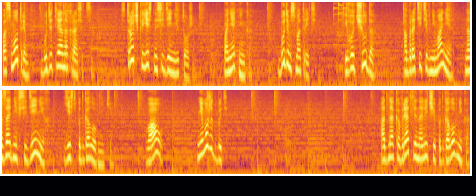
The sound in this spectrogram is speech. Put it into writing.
Посмотрим, будет ли она краситься. Строчка есть на сиденье тоже. Понятненько. Будем смотреть. Его чудо. Обратите внимание, на задних сиденьях есть подголовники. Вау! Не может быть! Однако вряд ли наличие подголовника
